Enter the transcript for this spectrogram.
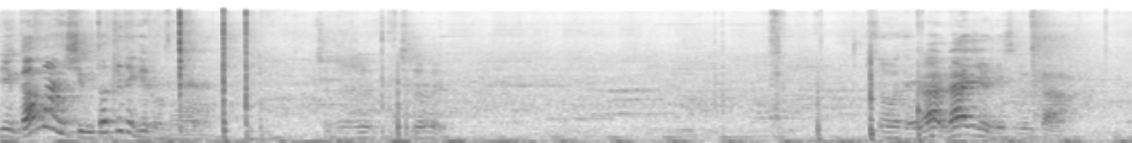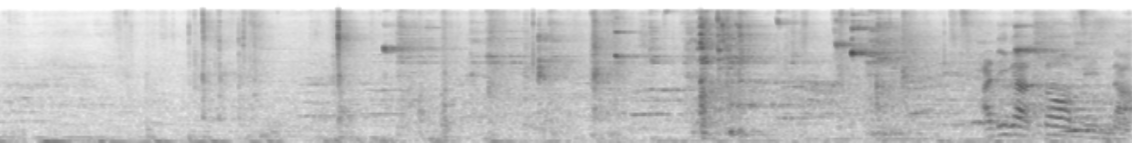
いや我慢して歌ってたけどね。ちょっとちょっとちょっと待って。ララジオにするか。ありがとうみんな。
